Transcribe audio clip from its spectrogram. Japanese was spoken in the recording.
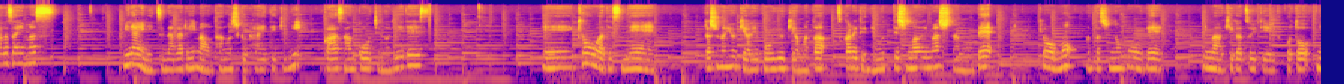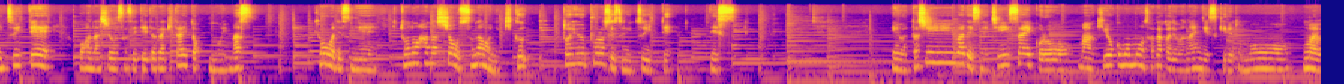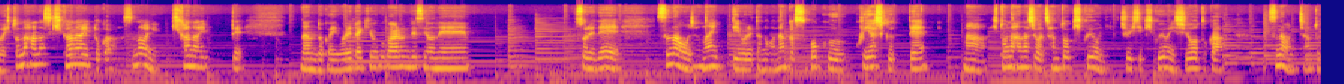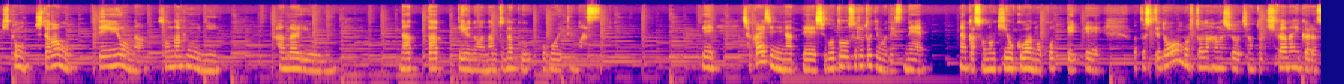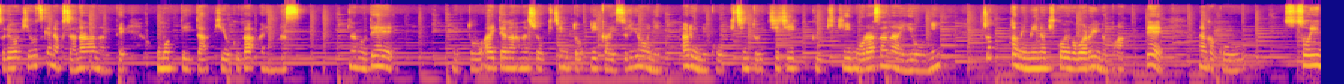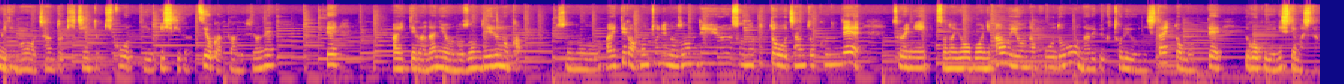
ようございます。未来につながる今を楽しく快適にお母さんコーチのりえです、えー、今日はですね私の勇気相棒勇気はまた疲れて眠ってしまいましたので今日も私の方で今気がついていることについてお話をさせていただきたいと思います。今日はですね人の話を素直に聞くというプロセスについてです。え私はですね、小さい頃、まあ記憶ももう定かではないんですけれども、お前は人の話聞かないとか、素直に聞かないって何度か言われた記憶があるんですよね。それで、素直じゃないって言われたのがなんかすごく悔しくって、まあ人の話はちゃんと聞くように、注意して聞くようにしようとか、素直にちゃんと聞くもん、従うもんっていうような、そんな風に考えるようになったっていうのはなんとなく覚えてます。で、社会人になって仕事をする時もですね、なんかその記憶は残っていて、私ってどうも人の話をちゃんと聞かないからそれは気をつけなくちゃななんて思っていた記憶があります。なので、えっと、相手の話をきちんと理解するように、ある意味こうきちんと一時く聞き漏らさないように、ちょっと耳の聞こえが悪いのもあって、なんかこう、そういう意味でもちゃんときちんと聞こうっていう意識が強かったんですよね。で、相手が何を望んでいるのか、その相手が本当に望んでいるその意図をちゃんと組んで、それにその要望に合うような行動をなるべく取るようにしたいと思って動くようにしてました。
